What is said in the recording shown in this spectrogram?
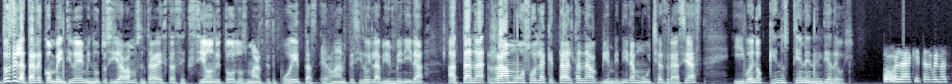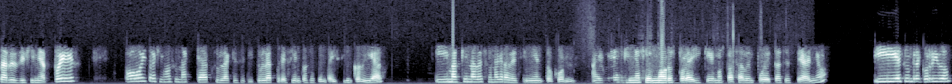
Dos de la tarde con 29 minutos y ya vamos a entrar a esta sección de todos los martes de poetas errantes y doy la bienvenida a Tana Ramos. Hola, ¿qué tal, Tana? Bienvenida, muchas gracias. Y bueno, ¿qué nos tienen el día de hoy? Hola, ¿qué tal? Buenas tardes, Virginia. Pues hoy trajimos una cápsula que se titula 365 días y más que nada es un agradecimiento con algunos guiños sonoros por ahí que hemos pasado en Poetas este año y es un recorrido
